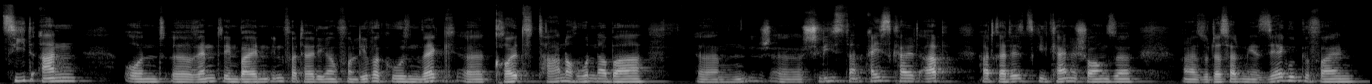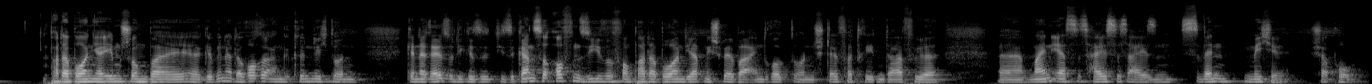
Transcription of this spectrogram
zieht an, und äh, rennt den beiden Innenverteidigern von Leverkusen weg, äh, kreuzt Tar noch wunderbar, ähm, äh, schließt dann eiskalt ab, hat Radetzky keine Chance. Also das hat mir sehr gut gefallen. Paderborn ja eben schon bei äh, Gewinner der Woche angekündigt und generell so die, diese ganze Offensive von Paderborn, die hat mich schwer beeindruckt und stellvertretend dafür äh, mein erstes heißes Eisen, Sven Michel. Chapeau.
